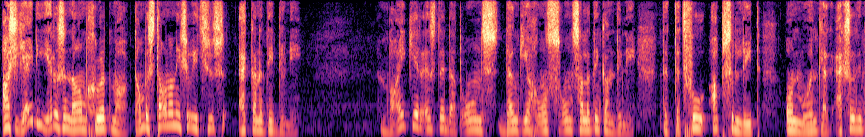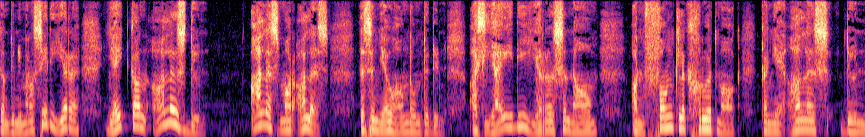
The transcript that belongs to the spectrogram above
As jy die Here se naam groot maak, dan bestaan daar nie so iets soos ek kan dit nie doen nie. Baie keer is dit dat ons dink jy ons ons sal dit nie kan doen nie. Dit dit voel absoluut onmoontlik. Ek sal dit nie kan doen nie, maar dan sê die Here, jy kan alles doen. Alles maar alles is in jou hande om te doen. As jy die Here se naam aanvanklik groot maak, kan jy alles doen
